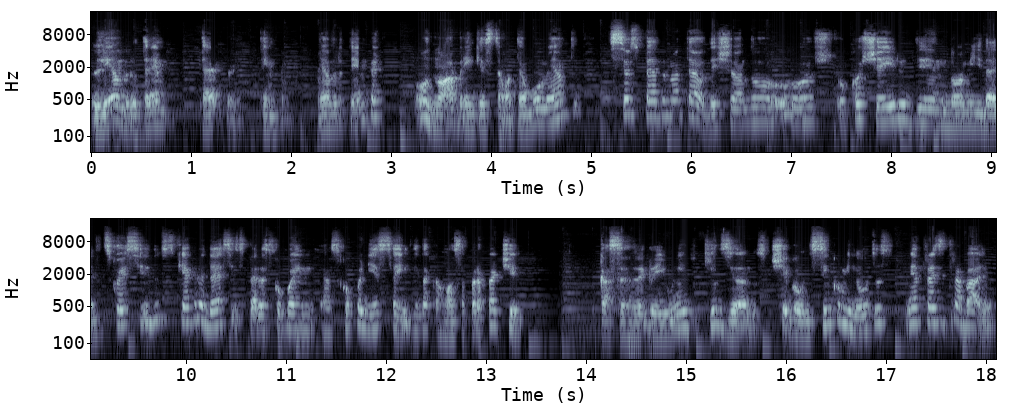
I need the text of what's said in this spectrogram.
Leandro Temper, Temper, Leandro Temper, o nobre em questão até o momento, se hospeda no hotel, deixando o, o cocheiro de nome e idade desconhecidos, que agradece e espera as, companhi- as companhias saírem da carroça para partir. Cassandra Greywind, 15 anos, chegou em 5 minutos e atrás de trabalho.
